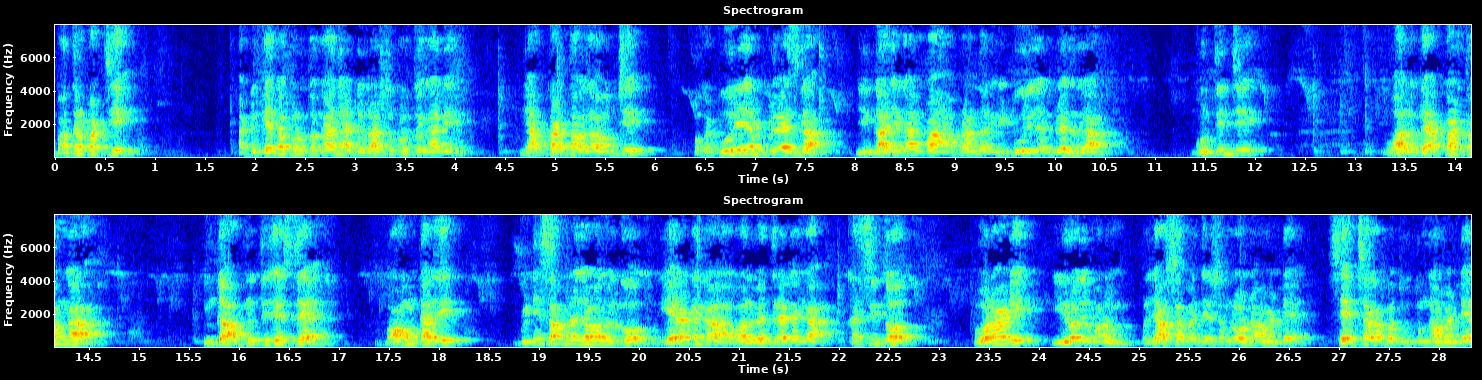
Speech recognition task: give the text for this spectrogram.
భద్రపరిచి అటు కేంద్ర ప్రభుత్వం కానీ అటు రాష్ట్ర ప్రభుత్వం కానీ జ్ఞాపకార్థాలుగా ఉంచి ఒక టూరిజం ప్లేస్గా ఈ గాజాఖాన్ ప్రాంతానికి టూరిజం ప్లేస్గా గుర్తించి వాళ్ళు జ్ఞాపకార్థంగా ఇంకా అభివృద్ధి చేస్తే బాగుంటుంది. బ్రిటిష్ సామ్రాజ్యవాదులకు ఏ రకంగా వాళ్ళు వ్యతిరేకంగా కసితో పోరాడి ఈరోజు మనం ప్రజాస్వామ్య దేశంలో ఉన్నామంటే స్వేచ్ఛగా బతుకుతున్నామంటే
